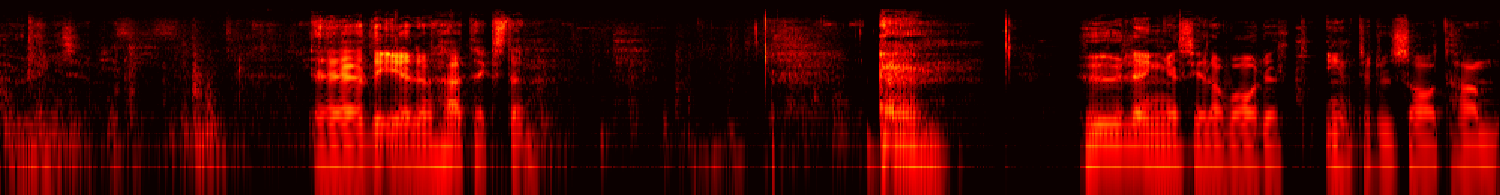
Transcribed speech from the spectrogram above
Hur länge sedan var det? Eh, Det är den här texten. Hur länge sedan var det inte du sa att han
